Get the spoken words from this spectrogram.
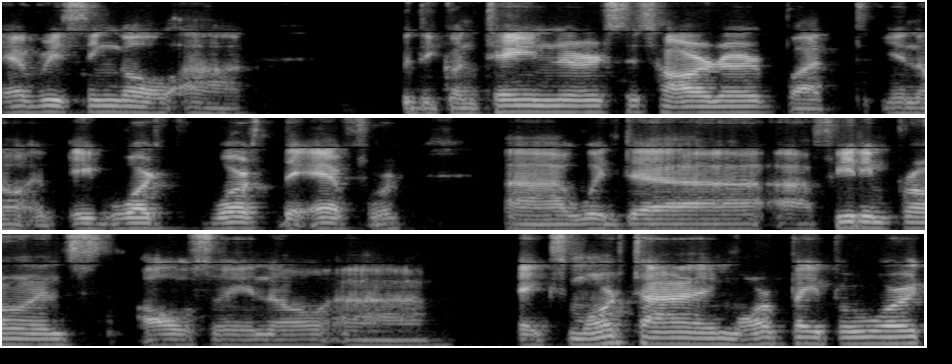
every single, uh, with the containers is harder, but you know, it, it worth, worth the effort. Uh, with the uh, feeding programs also, you know, uh, takes more time, more paperwork,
